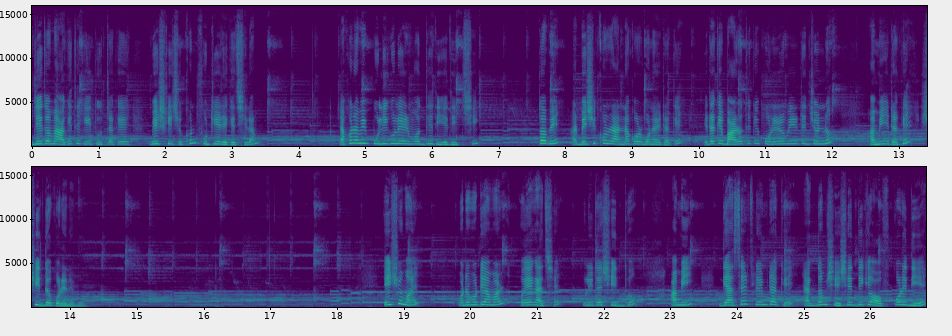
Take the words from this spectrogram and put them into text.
যেহেতু আমি আগে থেকেই দুধটাকে বেশ কিছুক্ষণ ফুটিয়ে রেখেছিলাম। এখন আমি পুলিগুলো এর মধ্যে দিয়ে দিচ্ছি। তবে আর বেশিক্ষণ রান্না করব না এটাকে। এটাকে বারো থেকে পনেরো মিনিটের জন্য আমি এটাকে সিদ্ধ করে নেব। এই সময় মোটামুটি আমার হয়ে গেছে, পুলিটা সিদ্ধ। আমি গ্যাসের ফ্লেমটাকে একদম শেষের দিকে অফ করে দিয়ে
